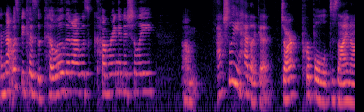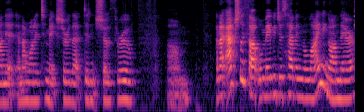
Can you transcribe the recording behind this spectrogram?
and that was because the pillow that I was covering initially um, actually had like a dark purple design on it and I wanted to make sure that didn't show through. Um, and I actually thought, well, maybe just having the lining on there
